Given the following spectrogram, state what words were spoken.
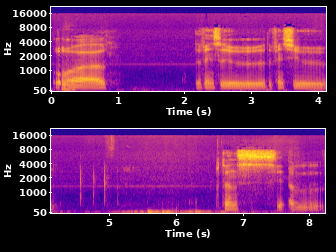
och eh, det finns ju, det finns ju potentiellt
